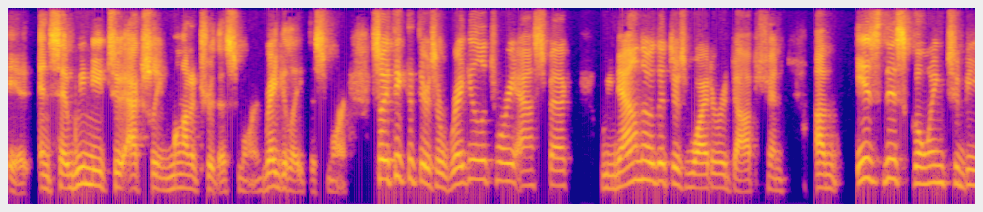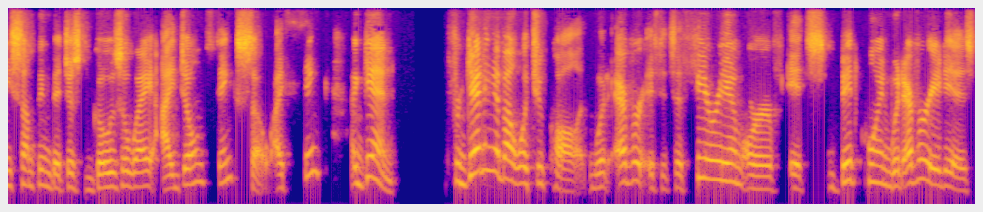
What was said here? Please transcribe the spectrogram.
it and said we need to actually monitor this more and regulate this more. So I think that there's a regulatory aspect. We now know that there's wider adoption. Um, is this going to be something that just goes away? I don't think so. I think, again, forgetting about what you call it, whatever, if it's Ethereum or if it's Bitcoin, whatever it is,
